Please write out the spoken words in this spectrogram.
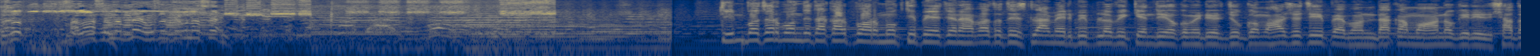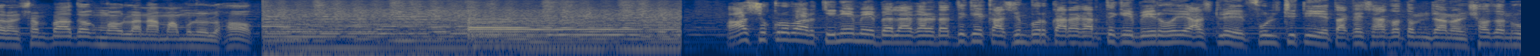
হুজুর, ভালো আছেন আপনি? হুজুর, কেমন আছেন? তিন বছর বন্দী থাকার পর মুক্তি পেয়েছেন হেফাজত ইসলামের বিপ্লবী কেন্দ্রীয় কমিটির যুগ্ম মহাসচিব এবং ঢাকা মহানগরীর সাধারণ সম্পাদক মাওলানা মামুনুল হক। আজ শুক্রবার তিনে মে বেলা এগারোটার দিকে কাশিমপুর কারাগার থেকে বের হয়ে আসলে ফুল চিতিয়ে তাকে স্বাগতম জানান স্বজন ও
